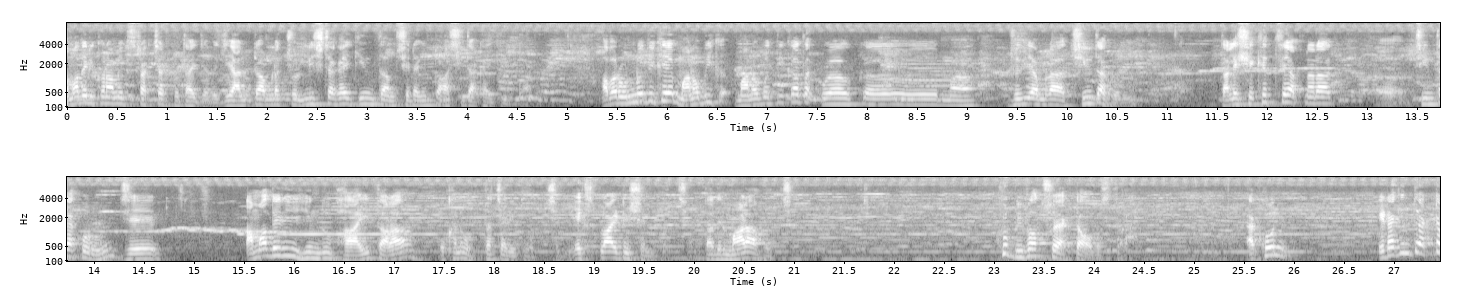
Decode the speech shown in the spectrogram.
আমাদের ইকোনমিক স্ট্রাকচার কোথায় যাবে? যে আলুটা আমরা চল্লিশ টাকায় কিনতাম, সেটা কিন্তু আশি টাকায় কিনতাম আবার অন্যদিকে মানবিক মানবাধিকতা যদি আমরা চিন্তা করি, তাহলে সেক্ষেত্রে আপনারা চিন্তা করুন যে আমাদেরই হিন্দু ভাই তারা ওখানে অত্যাচারিত হচ্ছে এক্সপ্লয়টেশন হচ্ছে তাদের মারা হচ্ছে। খুব বিভৎস একটা অবস্থা। এখন এটা কিন্তু একটা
